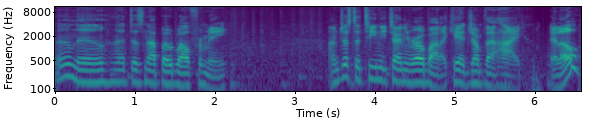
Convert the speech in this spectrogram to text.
Oh no, that does not bode well for me. I'm just a teeny tiny robot. I can't jump that high. Hello?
